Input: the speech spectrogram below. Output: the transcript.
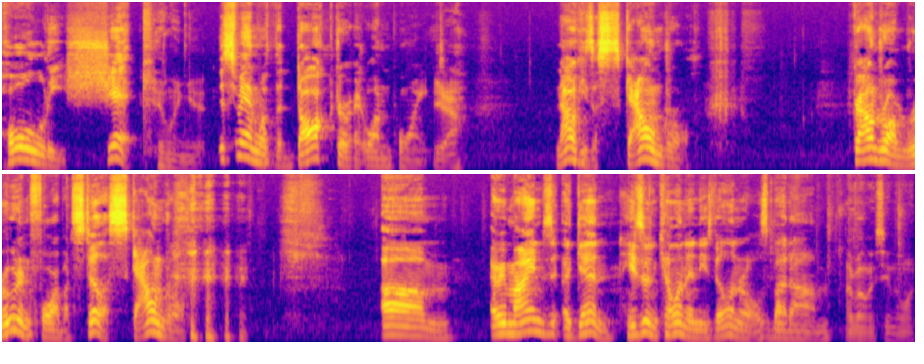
Holy shit. killing it. This man was the doctor at one point. Yeah. Now he's a scoundrel. Scoundrel I'm rooting for, but still a scoundrel. um, it reminds again, he's been killing in these villain roles, but um, I've only seen the one.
